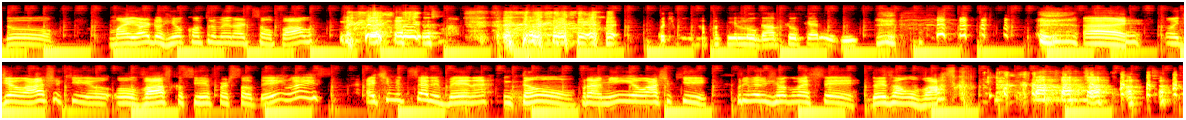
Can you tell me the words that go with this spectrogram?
do maior do Rio contra o menor de São Paulo. Vou te mandar pra aquele lugar porque eu quero ouvir. Ai, onde eu acho que o, Vasco se reforçou bem, mas é time de Série B, né? Então, pra mim, eu acho que o primeiro jogo vai ser 2x1 Vasco.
